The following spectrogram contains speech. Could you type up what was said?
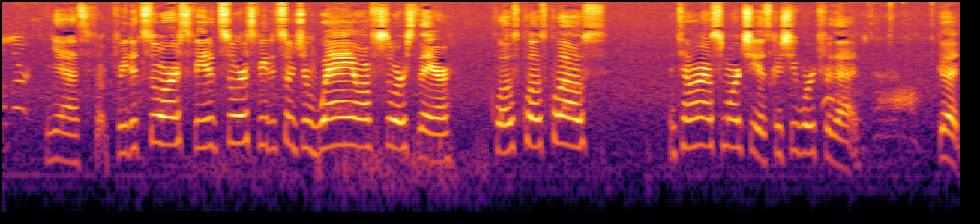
Alert. Yes, feed it source, feed it source, feed it source. You're way off source there. Close, close, close. And tell her how smart she is because she worked for that. Good.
